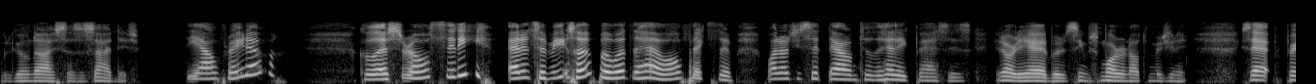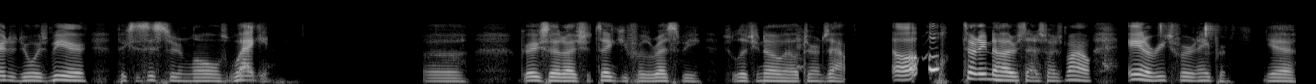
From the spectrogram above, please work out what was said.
would go nice as a side dish. The Alfredo? Cholesterol City? Added to meatloaf? But what the hell? I'll fix them. Why don't you sit down until the headache passes? It already had, but it seemed smarter not to mention it. He sat, prepared to enjoy his beer, fixed his sister-in-law's wagon. Uh, Grace said I should thank you for the recipe. She'll let you know how it turns out. Oh, turning to her satisfied smile, Anna reached for an apron. Yeah,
